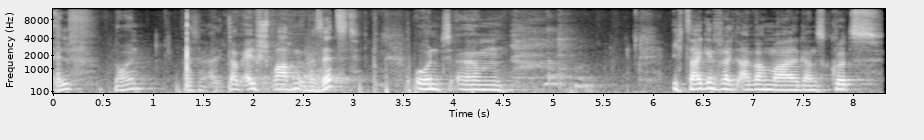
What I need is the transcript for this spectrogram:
elf, neun, ich glaube elf Sprachen übersetzt. Und ähm, ich zeige Ihnen vielleicht einfach mal ganz kurz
